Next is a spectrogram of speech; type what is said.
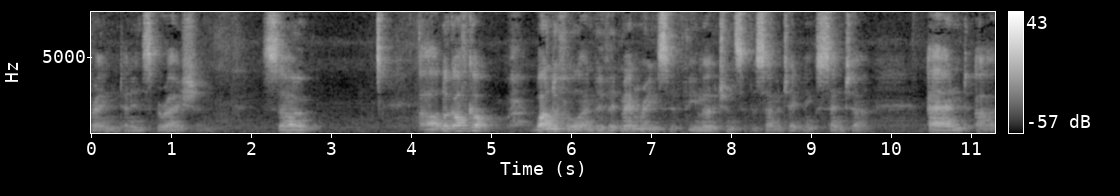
friend, and inspiration. So, uh, look, I've got wonderful and vivid memories of the emergence of the Somatechnics Centre, and uh,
